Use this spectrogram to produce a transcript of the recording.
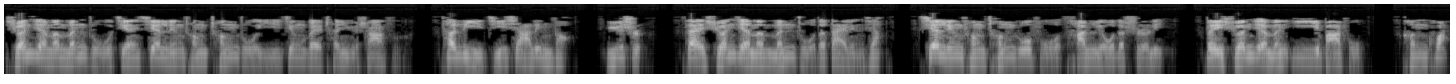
玄剑门门主见仙灵城城主已经被陈宇杀死，他立即下令道。于是，在玄剑门门主的带领下，仙灵城城主府残留的势力被玄剑门一一拔除。很快，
